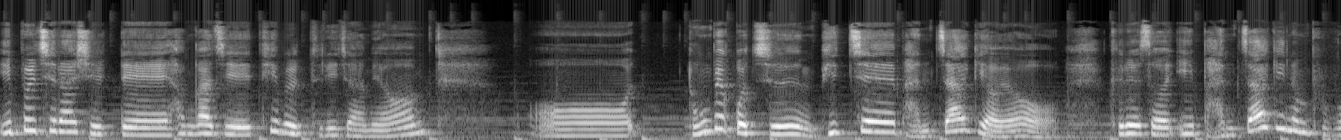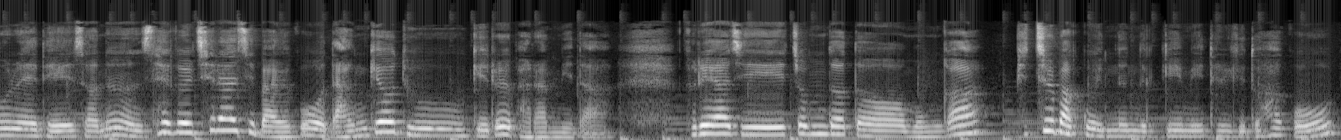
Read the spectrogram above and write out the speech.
잎을 칠하실 때 한 가지 팁을 드리자면 어, 동백꽃은 빛의 반짝이어요. 그래서 이 반짝이는 부분에 대해서는 색을 칠하지 말고 남겨두기를 바랍니다. 그래야지 좀 더더 뭔가 빛을 받고 있는 느낌이 들기도 하고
